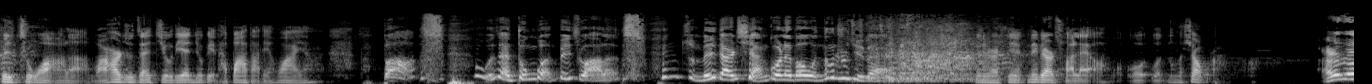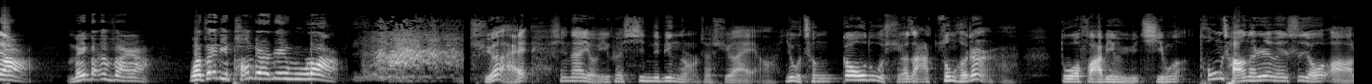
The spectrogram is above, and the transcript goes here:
被抓了，完后就在酒店就给他爸打电话呀，爸，我在东莞被抓了，你准备点钱过来把我弄出去呗。那边那那边传来啊，我我弄个效果，儿子呀，没办法呀，我在你旁边这屋了。血癌现在有一个新的病种叫血癌啊，又称高度学渣综合症啊。多发病于期末，通常呢认为是由啊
